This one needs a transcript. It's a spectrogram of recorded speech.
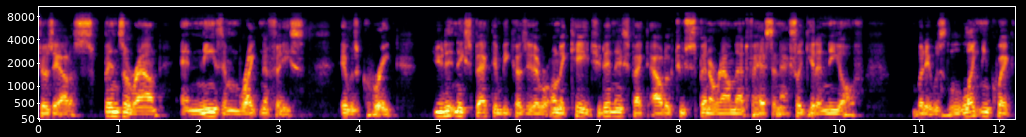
Jose Aldo spins around and knees him right in the face. It was great. You didn't expect him because they were on the cage. You didn't expect Aldo to spin around that fast and actually get a knee off. But it was lightning quick,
